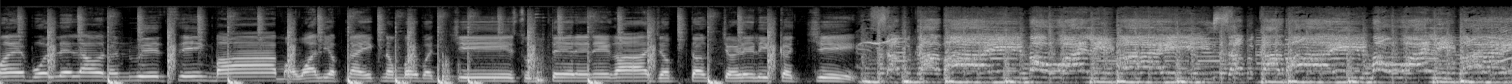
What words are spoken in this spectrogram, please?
मैं बोलने लाओ रणवीर सिंह बाप। मवाली अपना एक नंबर बच्ची सुनते रहने का जब तक चढ़ेली कच्ची। सबका भाई मवाली भाई। सबका भाई मवाली भाई।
